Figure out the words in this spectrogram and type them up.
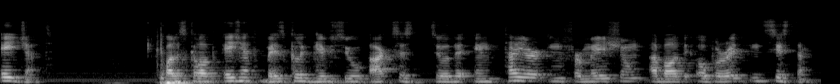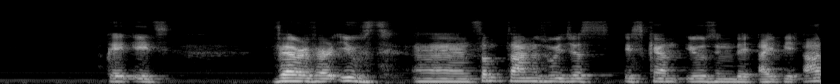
Agent. Qualys Cloud Agent basically gives you access to the entire information about the operating system. Okay, it's very very used, and sometimes we just scan using the IP uh,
